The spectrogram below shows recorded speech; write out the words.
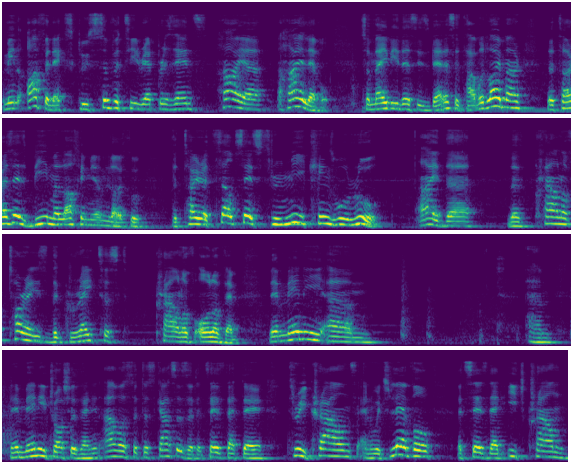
I mean, often exclusivity represents higher, a higher level. So maybe this is better. So Talmud Loimar, the Torah says, Bi Malachim Yom Lochu. The Torah itself says, through me kings will rule. I, the, the crown of Torah is the greatest crown of all of them. There are many, um, um, there are many droshes, and in ours it discusses it. It says that there are three crowns and which level. It says that each crown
